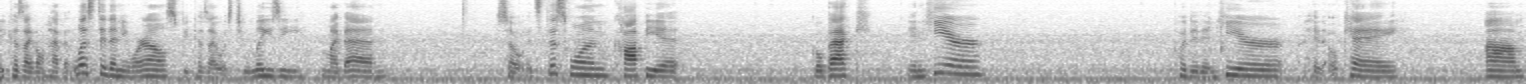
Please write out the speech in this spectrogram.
because I don't have it listed anywhere else because I was too lazy. My bad. So it's this one, copy it, go back in here, put it in here, hit OK. Um,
